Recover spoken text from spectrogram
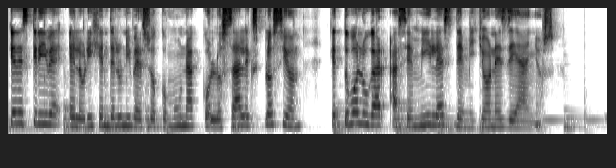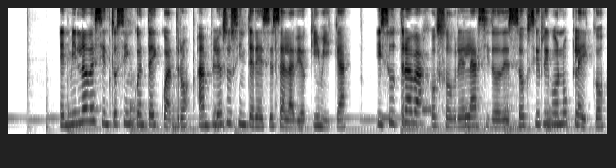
que describe el origen del universo como una colosal explosión que tuvo lugar hace miles de millones de años. En 1954 amplió sus intereses a la bioquímica y su trabajo sobre el ácido desoxirribonucleico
